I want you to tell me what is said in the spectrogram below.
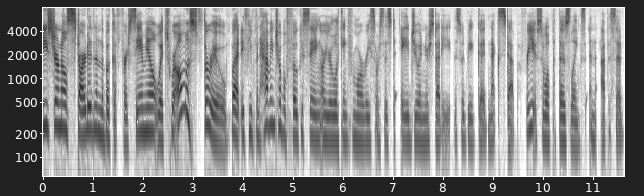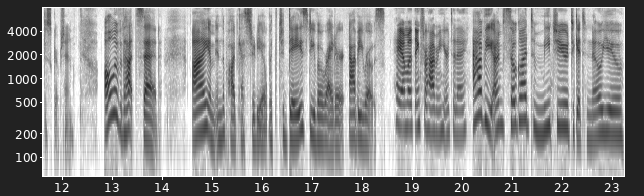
These journals started in the book of 1 Samuel, which we're almost through, but if you've been having trouble focusing or you're looking for more resources to aid you in your study, this would be a good next step for you. So we'll put those links in the episode description. All of that said, I am in the podcast studio with today's Devo writer, Abby Rose. Hey, Emma, thanks for having me here today. Abby, I'm so glad to meet you, to get to know you,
